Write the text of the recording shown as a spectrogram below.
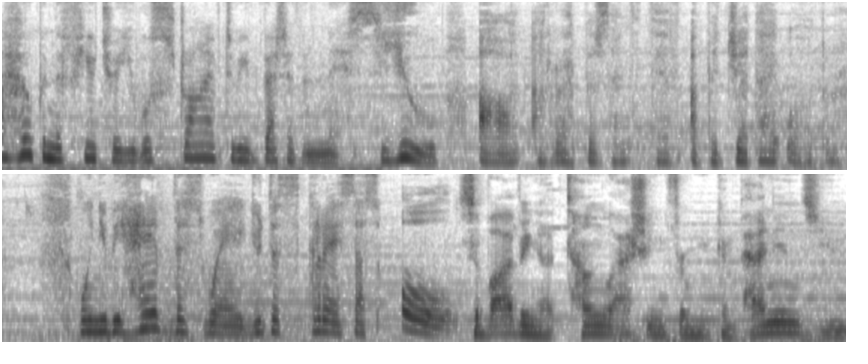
I hope in the future you will strive to be better than this. You are a representative of the Jedi Order. When you behave this way, you disgrace us all. Surviving a tongue lashing from your companions, you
